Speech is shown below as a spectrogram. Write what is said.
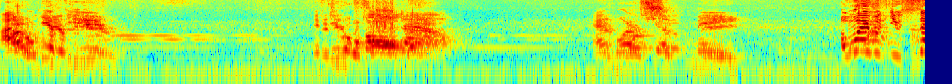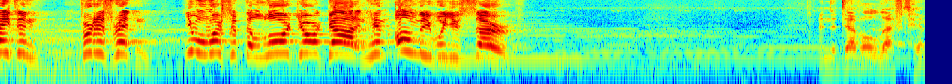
I will give to you if you will fall down and worship me. Away with you, Satan! For it is written, You will worship the Lord your God, and him only will you serve. And the devil left him.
